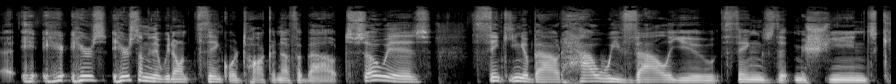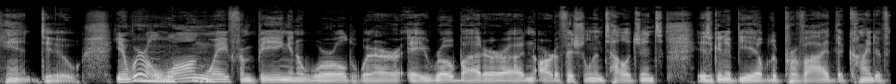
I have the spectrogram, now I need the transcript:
uh, here's, here's something that we don't think or talk enough about. So is, thinking about how we value things that machines can't do. You know, we're a mm-hmm. long way from being in a world where a robot or an artificial intelligence is going to be able to provide the kind of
